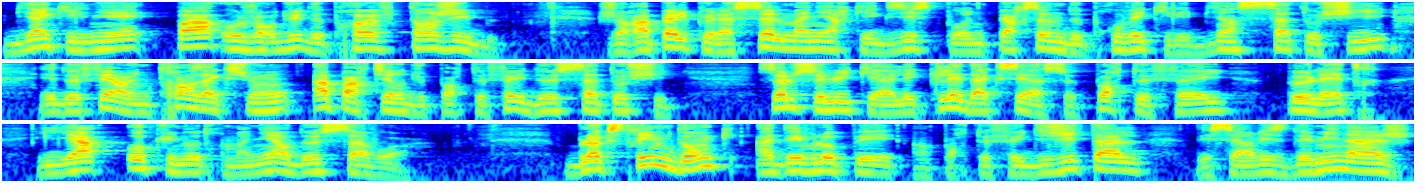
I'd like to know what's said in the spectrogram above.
bien qu'il n'y ait pas aujourd'hui de preuves tangibles. Je rappelle que la seule manière qui existe pour une personne de prouver qu'il est bien Satoshi est de faire une transaction à partir du portefeuille de Satoshi. Seul celui qui a les clés d'accès à ce portefeuille peut l'être, il n'y a aucune autre manière de savoir. Blockstream donc a développé un portefeuille digital, des services de minage,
